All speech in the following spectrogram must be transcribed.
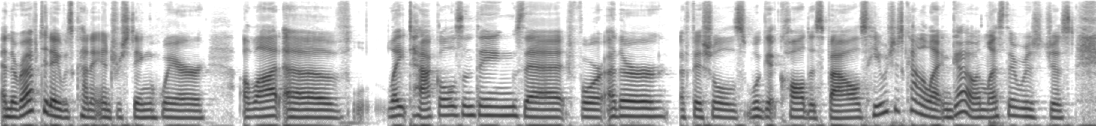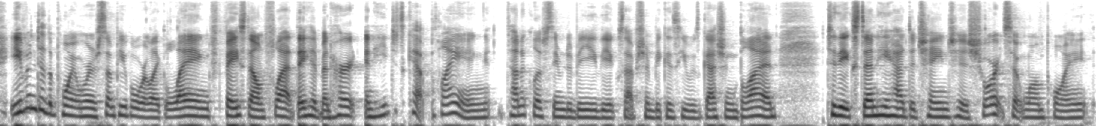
And the ref today was kind of interesting where a lot of late tackles and things that for other officials will get called as fouls, he was just kind of letting go unless there was just, even to the point where some people were like laying face down flat, they had been hurt and he just kept playing. Tunnicliffe seemed to be the exception because he was gushing blood to the extent he had to change his shorts at one point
